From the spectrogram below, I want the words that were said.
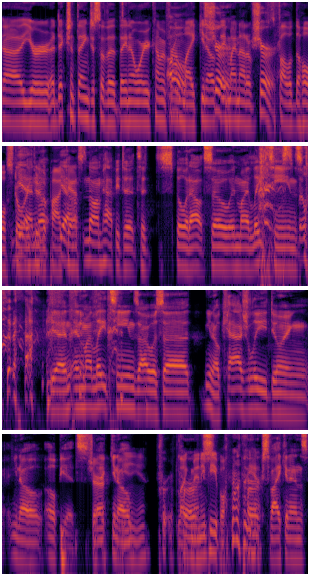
uh, your addiction thing just so that they know where you're coming from? Oh, like, you know, sure, they might not have sure. followed the whole story through no, the podcast. Yeah, no, I'm happy to to spill it out. So in my late teens, yeah, in, in my late teens, I was uh, you know, casually doing, you know, opiates. Sure. Like, you know, Yeah, yeah. per- like many perks, people. Yeah. perks, Vicodins,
